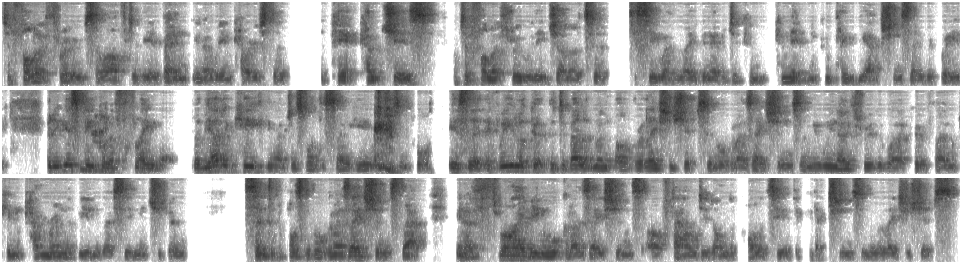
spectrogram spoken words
to follow through. So after the event, you know, we encourage the, the peer coaches to follow through with each other to to see whether they've been able to com- commit and complete the actions they've agreed. But it gives people a flavour. But the other key thing I just want to say here, which is important, is that if we look at the development of relationships in organisations, I mean, we know through the work of um, Kim Cameron at the University of Michigan Center for Positive Organizations that, you know, thriving organizations are founded on the quality of the connections and the relationships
